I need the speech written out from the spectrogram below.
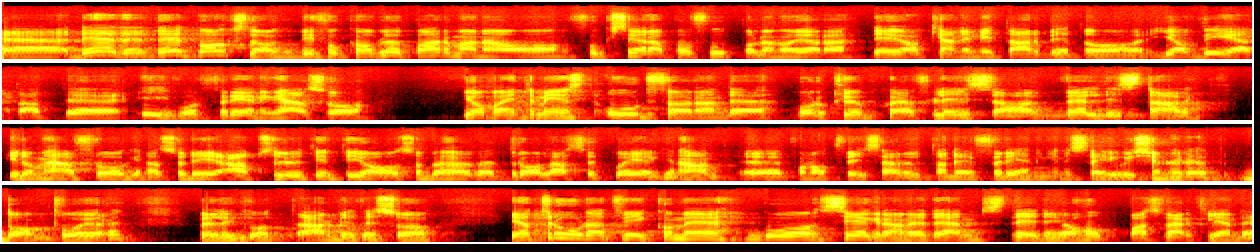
eh, det är, det är ett bakslag. Vi får kavla upp armarna och fokusera på fotbollen och göra det jag kan i mitt arbete. Och jag vet att i vår förening här så jobbar inte minst ordförande, vår klubbchef Lisa, väldigt starkt i de här frågorna. Så det är absolut inte jag som behöver dra lasset på egen hand eh, på något vis här utan det är föreningen i sig och i synnerhet de två gör ett väldigt gott arbete. Så jag tror att vi kommer gå segrande i den striden. Jag hoppas verkligen det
